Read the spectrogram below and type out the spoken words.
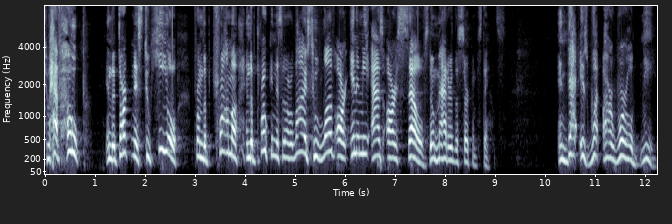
to have hope in the darkness, to heal from the trauma and the brokenness in our lives, to love our enemy as ourselves, no matter the circumstance. And that is what our world needs.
